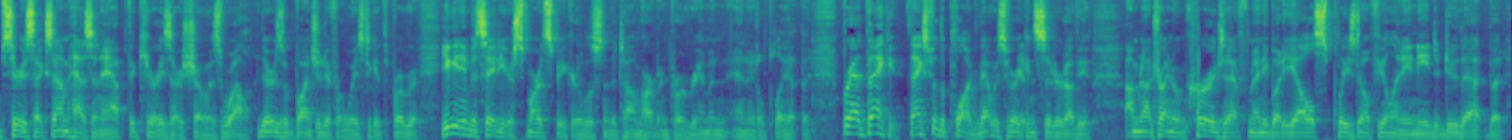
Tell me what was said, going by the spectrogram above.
SiriusXM has an app that carries our show as well. There's a bunch of different ways to get the program. You can even say to your smart speaker, listen to the Thom Hartmann program, and, and it'll play it. But Brad, thank you. Thanks for the plug. That was very considerate of you. I'm not trying to encourage that from anybody else. Please don't feel any need to do that. But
